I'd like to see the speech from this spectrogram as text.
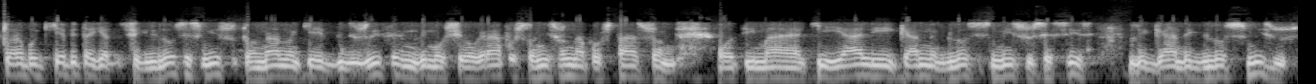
Τώρα από εκεί και έπειτα για τις εκδηλώσεις μίσου των άλλων και τους δίθεν δημοσιογράφους των ίσων αποστάσεων ότι μα και οι άλλοι κάνουν εκδηλώσεις μίσους, εσείς δεν κάνετε εκδηλώσεις μίσους.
